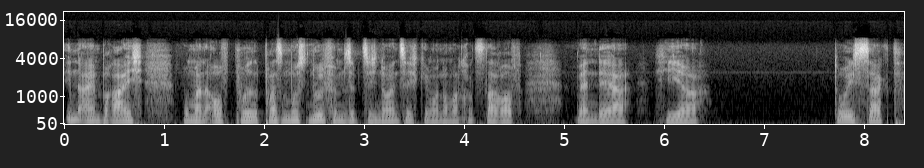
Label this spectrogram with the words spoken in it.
in einem Bereich, wo man aufpassen muss. 0,75,90 gehen wir nochmal kurz darauf, wenn der hier durchsackt.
